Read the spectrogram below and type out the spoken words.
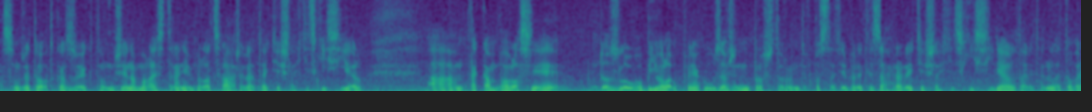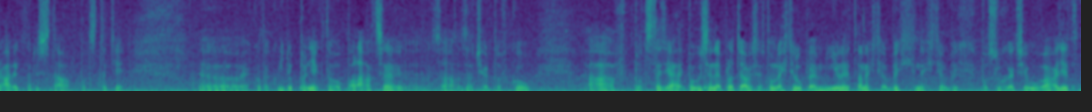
a samozřejmě to odkazuje k tomu, že na malé straně byla celá řada těch šlechtických sídel a ta kampa vlastně dost dlouho bývala úplně jako uzavřený prostor. Oni to v podstatě byly ty zahrady těch šlechtických sídel, tady ten letohrádek tady stál v podstatě uh, jako takový doplněk toho paláce za, za Čertovkou. A v podstatě, pokud se nepletu, já bych se v tom nechtěl úplně mílit a nechtěl bych, nechtěl bych posluchače uvádět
